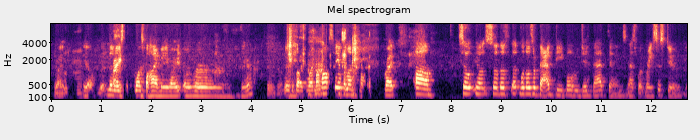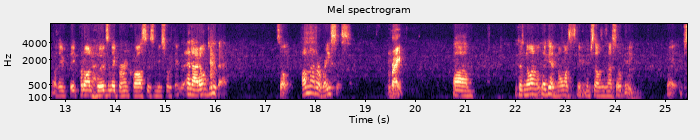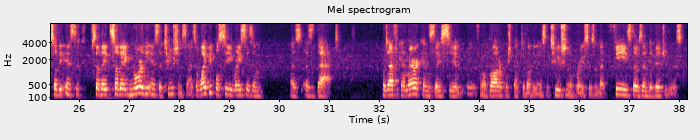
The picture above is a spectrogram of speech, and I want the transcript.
Right. Mhm. You know, literally Right. the ones behind me, right over there. There we go. There's a black and white. My mom's here for lunch. Right. Um, so you know, so those well, those are bad people who did bad things, and that's what racists do. You know, they they put on hoods and they burn crosses and these sort of things, and I don't do that. So I'm not a racist, right um, because no one again, no one wants to think of themselves as an SOB, right? So the insti- so they so they ignore the institution side. So white people see racism as as that, whereas African Americans they see it from a broader perspective of the institution of racism that feeds those individuals.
